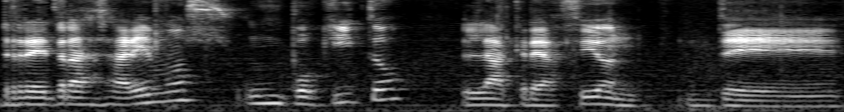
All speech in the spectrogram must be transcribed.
Retrasaremos un poquito la creación de...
